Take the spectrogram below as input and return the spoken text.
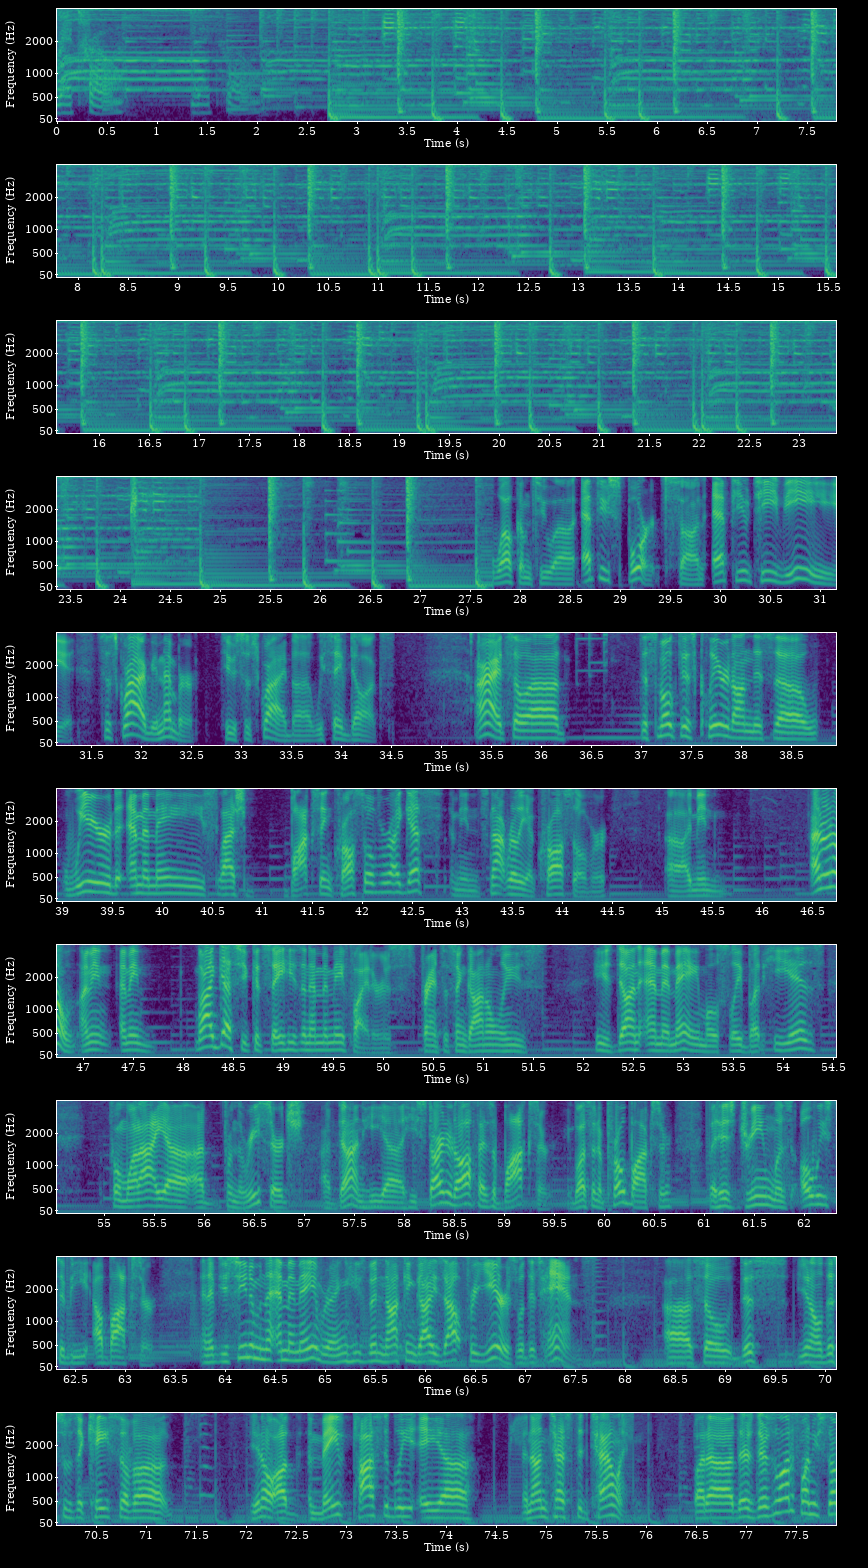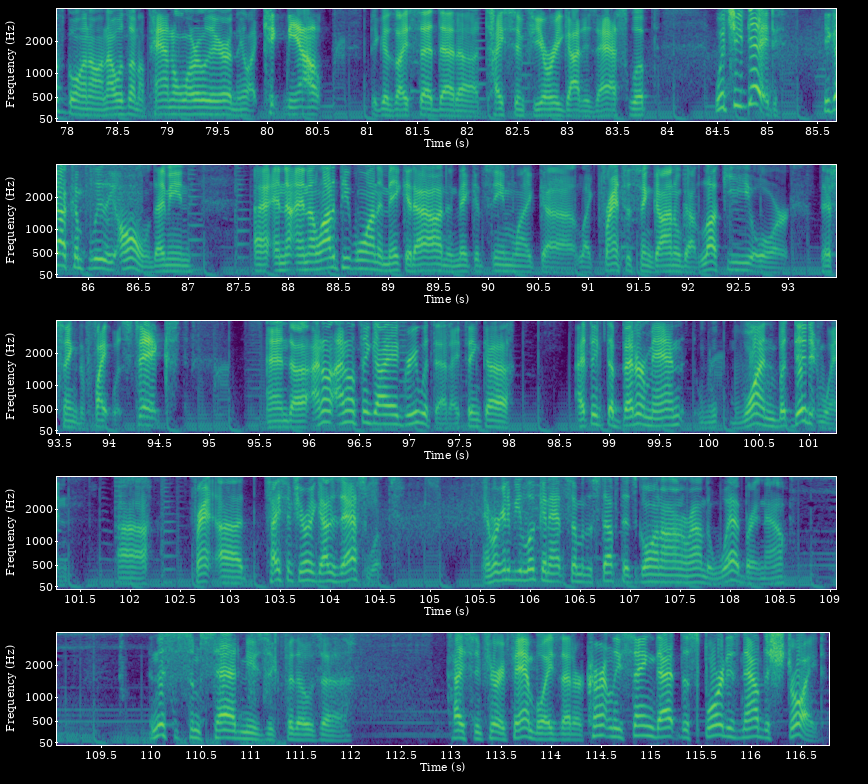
Retro. Retro. Welcome to uh, FU Sports on FU TV. Subscribe, remember to subscribe. Uh, we save dogs. All right, so uh, the smoke is cleared on this uh, weird MMA slash boxing crossover, I guess. I mean, it's not really a crossover. Uh, I mean, I don't know. I mean, I mean, well, I guess you could say he's an MMA fighter. Is Francis Ngannou? He's he's done MMA mostly, but he is from what I uh, from the research I've done, he uh, he started off as a boxer. He wasn't a pro boxer, but his dream was always to be a boxer. And if you've seen him in the MMA ring, he's been knocking guys out for years with his hands. Uh, so this, you know, this was a case of a, you know, a, may possibly a uh, an untested talent. But uh, there's there's a lot of funny stuff going on. I was on a panel earlier, and they like kicked me out because I said that uh, Tyson Fury got his ass whooped which he did. He got completely owned. I mean, uh, and and a lot of people want to make it out and make it seem like uh, like Francis Ngannou got lucky, or they're saying the fight was fixed. And uh, I don't I don't think I agree with that. I think uh, I think the better man won but didn't win. Uh, Fran- uh, Tyson Fury got his ass whooped, and we're gonna be looking at some of the stuff that's going on around the web right now. And this is some sad music for those uh, Tyson Fury fanboys that are currently saying that the sport is now destroyed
